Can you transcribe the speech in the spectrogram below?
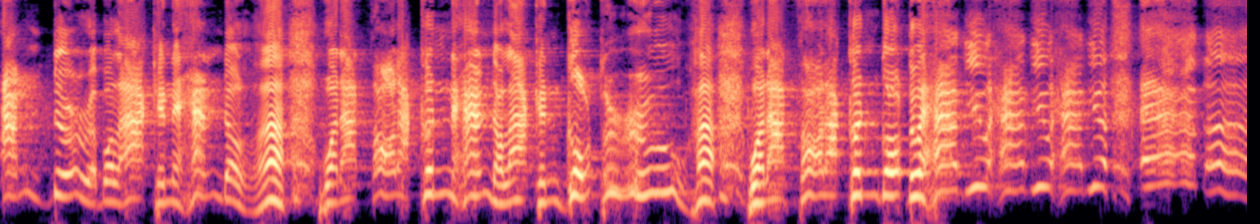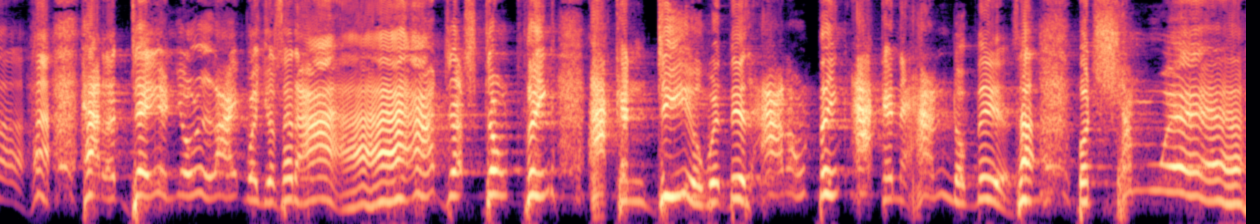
am durable. I can handle uh, what I thought I couldn't handle. I can go through uh, what I thought I couldn't go through. Have you, have you, have you ever had a day in your life where you said, I, I just don't think I can deal with this. I don't think I can handle this. Uh, but somewhere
